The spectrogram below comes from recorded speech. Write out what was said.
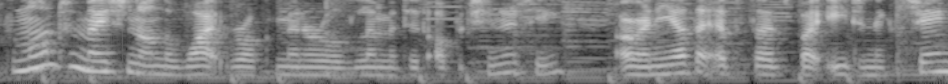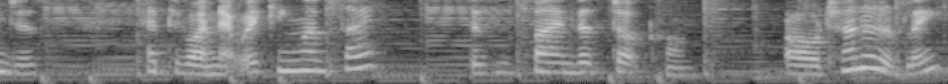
For more information on the White Rock Minerals Limited opportunity or any other episodes by Eden Exchanges, head to our networking website, businessbyinvest.com, or alternatively,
